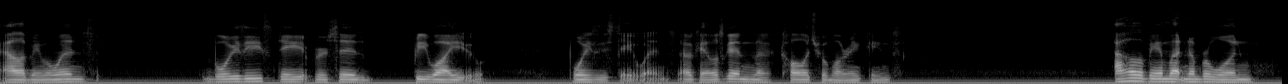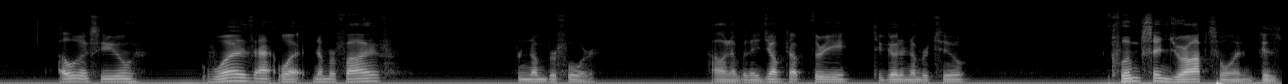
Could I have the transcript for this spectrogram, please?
Alabama wins. Boise State versus BYU. Boise State wins. Okay, let's get in the college football rankings. Alabama at number one. LSU was at what, number five? Or number four? I don't know, but they jumped up three to go to number two. Clemson drops one because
